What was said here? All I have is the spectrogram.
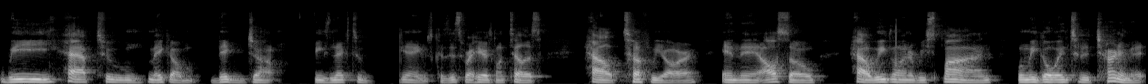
we have to make a big jump these next two games because this right here is going to tell us how tough we are and then also how we're going to respond when we go into the tournament,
